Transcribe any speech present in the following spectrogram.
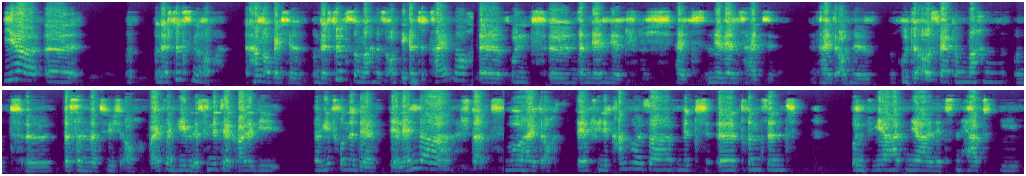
hier äh, unterstützen auch haben auch welche unterstützt und machen das auch die ganze Zeit noch. Äh, und äh, dann werden wir natürlich halt, wir werden es halt halt auch eine gute Auswertung machen und äh, das dann natürlich auch weitergeben. Es findet ja gerade die Tarifrunde der, der Länder statt, wo halt auch sehr viele Krankenhäuser mit äh, drin sind. Und wir hatten ja letzten Herbst die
